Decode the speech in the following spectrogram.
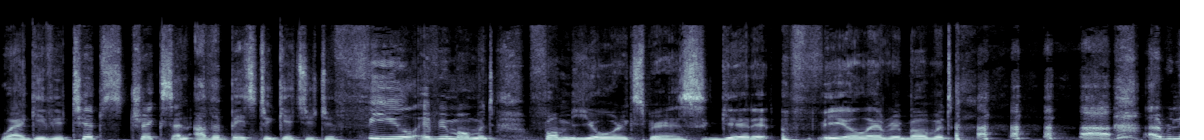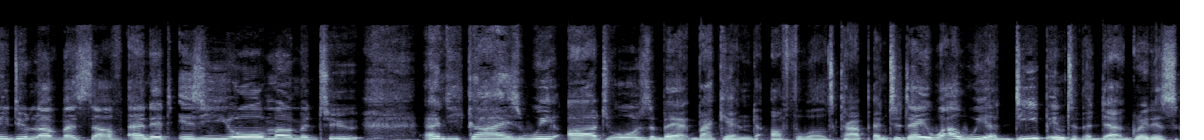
where I give you tips, tricks, and other bits to get you to feel every moment from your experience. Get it? Feel every moment. I really do love myself, and it is your moment too. And you guys, we are towards the back, end of the World Cup, and today, while we are deep into the greatest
